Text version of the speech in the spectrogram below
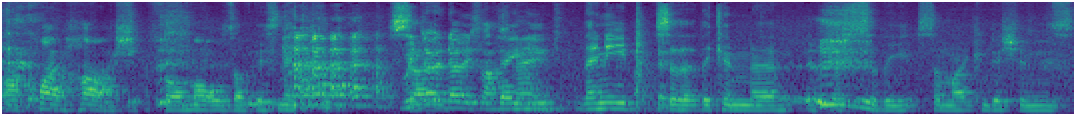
are quite harsh for moles of this nature. So don't know his last they name. Need, they need so that they can uh, adjust to the sunlight conditions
